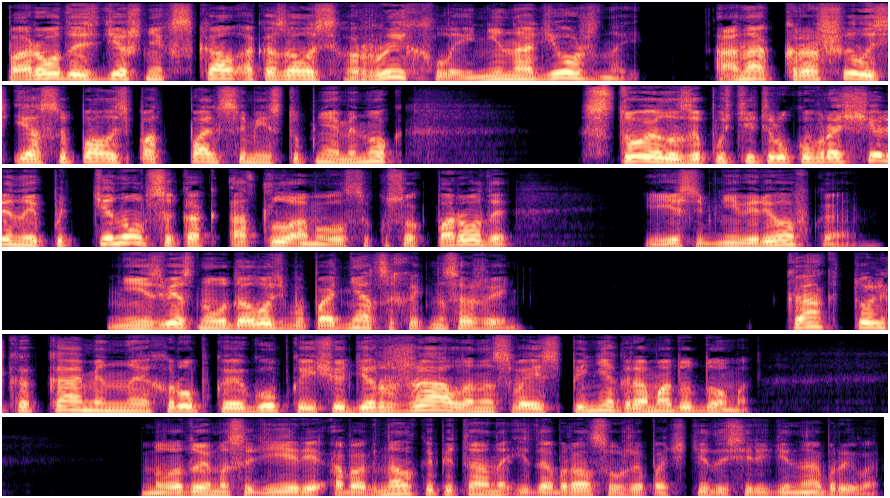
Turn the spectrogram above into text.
Порода здешних скал оказалась рыхлой, ненадежной. Она крошилась и осыпалась под пальцами и ступнями ног. Стоило запустить руку в расщелину и подтянуться, как отламывался кусок породы, и если б не веревка, неизвестно, удалось бы подняться хоть на сажень. Как только каменная хрупкая губка еще держала на своей спине громаду дома. Молодой Массадиери обогнал капитана и добрался уже почти до середины обрыва.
